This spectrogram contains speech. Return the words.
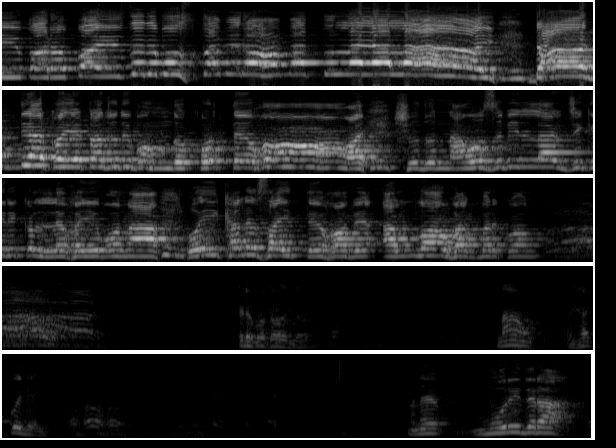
এইবার বাইজিদে বুস্তামি রহমাতুল্লাহ আলাই ডাক এটা যদি বন্ধ করতে হয়, শুধু জিকির করলে হইব না, ওইখানে যাইতে হবে। আল্লাহ আকবার কোন। এটা কথা হলো না হ্যাক কই নেই? মানে মুরিদেরা মানে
